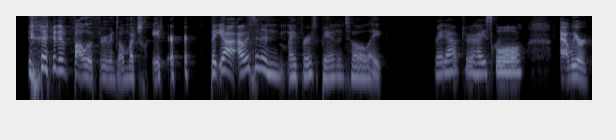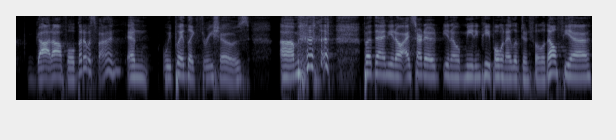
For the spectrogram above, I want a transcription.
I didn't follow through until much later. but yeah, I wasn't in my first band until like right after high school. Uh, we were god awful, but it was fun, and we played like three shows. Um, but then, you know, I started, you know, meeting people when I lived in Philadelphia.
